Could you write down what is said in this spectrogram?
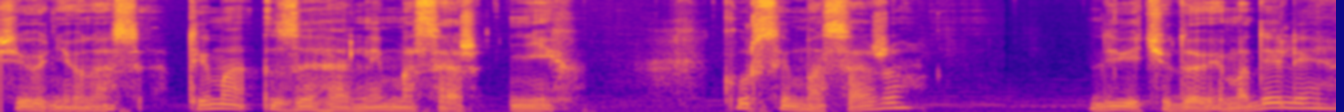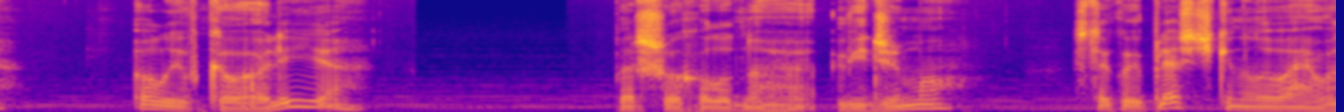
Сьогодні у нас тема загальний масаж ніг. Курси масажу, дві чудові моделі, оливкова олія, першого холодного віджиму. З такої пляшечки наливаємо в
